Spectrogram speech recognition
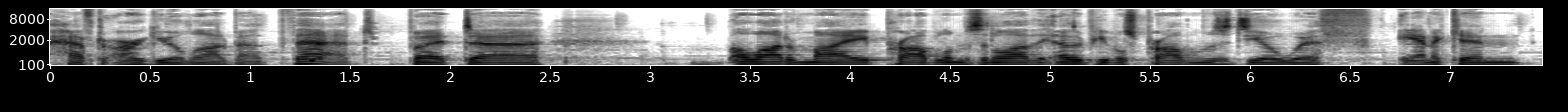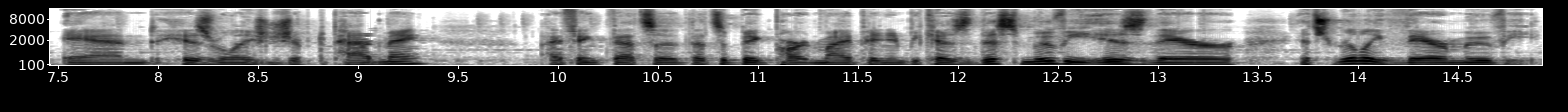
have to argue a lot about that, but. Uh, a lot of my problems and a lot of the other people's problems deal with Anakin and his relationship to Padme. I think that's a that's a big part in my opinion because this movie is their it's really their movie.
